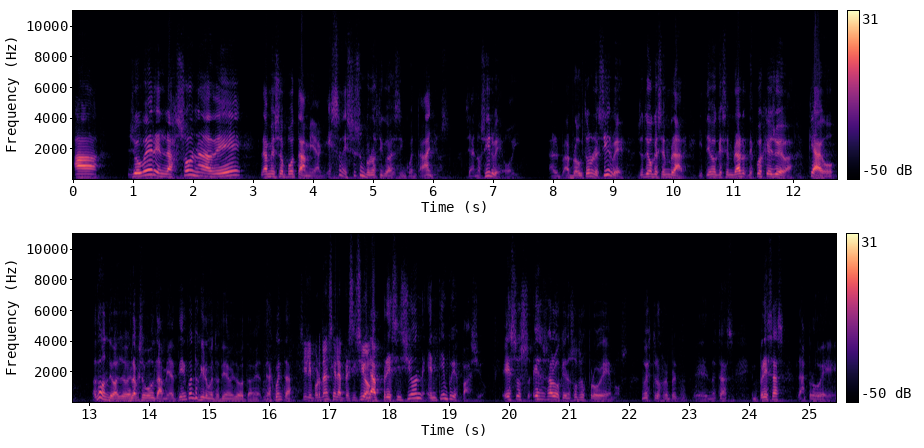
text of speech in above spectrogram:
a llover en la zona de la Mesopotamia. Eso, es un pronóstico de hace 50 años. O sea, no sirve hoy. Al, productor no le sirve. Yo tengo que sembrar y tengo que sembrar después que llueva. ¿Qué hago? ¿A dónde va a llover la Mesopotamia? ¿Cuántos kilómetros tiene la Mesopotamia? ¿Te das cuenta? Sí, la importancia de la precisión. La precisión en tiempo y espacio. Eso es, eso es algo que nosotros proveemos. Nuestros, eh, nuestras empresas las provee,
